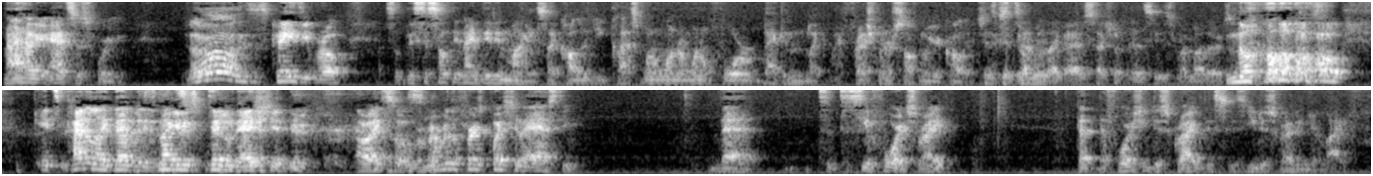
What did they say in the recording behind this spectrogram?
Now I have your answers for you. Oh, this is crazy, bro. So this is something I did in my psychology class 101 or 104 back in like my freshman or sophomore year of college. Just could tell me like I have sexual tendencies for my mother. No, it's kind of like that, but it's not gonna tell you that shit, dude. All right, so remember the first question I asked you that to, to see a forest, right? That the forest you described is, is you describing your life.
